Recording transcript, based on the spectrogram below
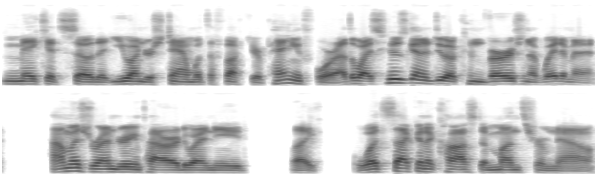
make it so that you understand what the fuck you're paying for. Otherwise, who's going to do a conversion of wait a minute, how much rendering power do I need? Like, what's that going to cost a month from now?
